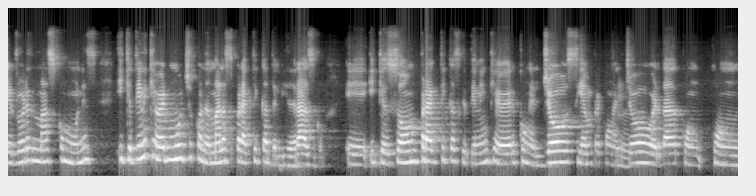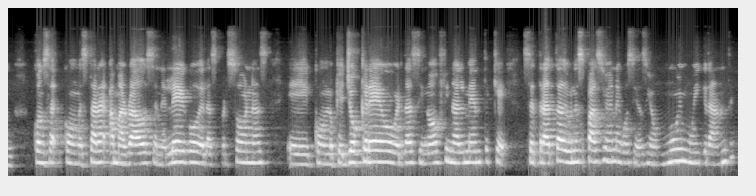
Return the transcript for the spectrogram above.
errores más comunes y que tiene que ver mucho con las malas prácticas del liderazgo. Eh, y que son prácticas que tienen que ver con el yo, siempre con el yo, ¿verdad? Con, con, con, estar amarrados en el ego de las personas, eh, con lo que yo creo, ¿verdad? Sino finalmente que se trata de un espacio de negociación muy, muy grande,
